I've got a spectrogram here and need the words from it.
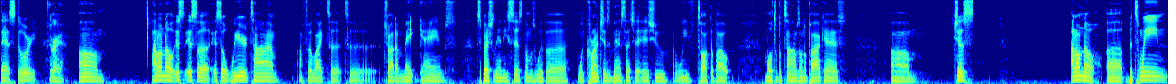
that story. Right. Um I don't know. It's it's a it's a weird time. I feel like to to try to make games, especially in these systems with uh when crunch has been such an issue and we've talked about multiple times on the podcast. Um just I don't know. Uh between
